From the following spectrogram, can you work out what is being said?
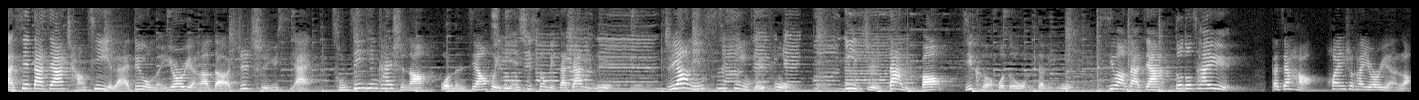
感谢大家长期以来对我们幼儿园了的支持与喜爱。从今天开始呢，我们将会连续送给大家礼物，只要您私信回复“一纸大礼包”即可获得我们的礼物。希望大家多多参与。大家好，欢迎收看幼儿园了。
